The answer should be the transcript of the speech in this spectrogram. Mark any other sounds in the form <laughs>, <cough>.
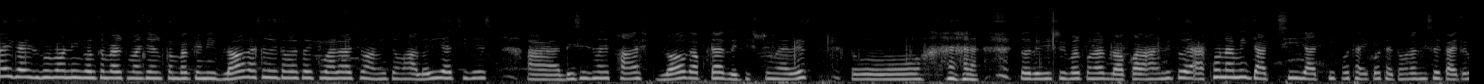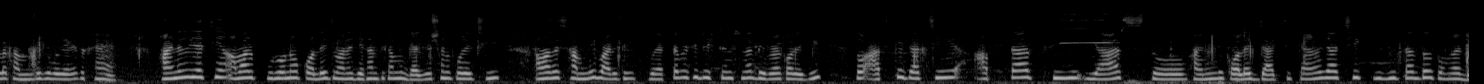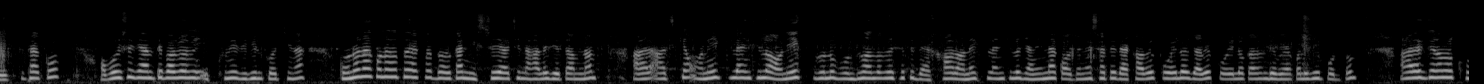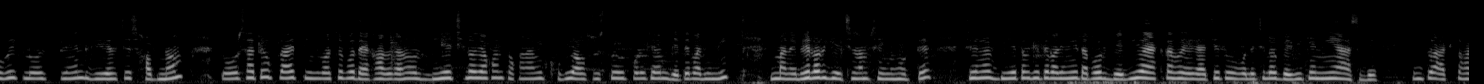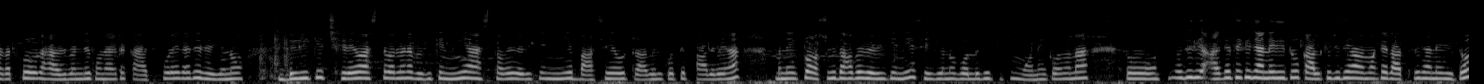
Hi guys good morning welcome back to my channel welcome back to নি blog আশা করি তোমরা সবাই খুব ভালো আছো, আমি তো ভালোই আছি বেশ। আর this is my first blog after registry marriage তো তো রেজিস্ট্রি পর কোনো ব্লগ করা হয়নি। তো এখন আমি যাচ্ছি যাচ্ছি কোথায় কোথায়? তোমরা নিশ্চয়ই টাইটেল থাম থেকে বোঝা গেছে। হ্যাঁ ফাইনালি যাচ্ছি আমার পুরনো কলেজ মানে যেখান থেকে আমি গ্র্যাজুয়েশন করেছি, আমাদের সামনেই বাড়ি থেকে খুব একটা বেশি ডিস্টেন্স না দেবরা কলেজই তো আজকে যাচ্ছি আফটার থ্রি ইয়ার্স তো ফাইনালি কলেজ যাচ্ছি। কেন যাচ্ছি? কী বৃত্তান্ত? তোমরা দেখতে থাকো। অবশ্যই জানতে পারব, আমি এক্ষুনি রিভিল করছি না। কোনো না কোনো তো একটা দরকার, নিশ্চয়ই আছে নাহলে যেতাম না। আর আজকে অনেক প্ল্যান ছিল, অনেক পুরনো বন্ধু বান্ধবদের সাথে দেখা হওয়ার অনেক প্ল্যান ছিল। জানি না কজনের সাথে দেখা হবে কোয়েলও যাবে কোয়েলও কারণ দেবরা কলেজে পড়তো। আর একজন আমার খুবই ক্লোজ ফ্রেন্ড যে হচ্ছে শবনম তো ওর সাথেও প্রায় তিন বছর পর দেখা হবে। কারণ ওর বিয়ে ছিল যখন, তখন আমি খুবই অসুস্থ হয়ে পড়েছি, আমি যেতে পারিনি। মানে ভেলোর গিয়েছিলাম সেই মুহূর্তে। সেই জন্য ওর বিয়েতেও যেতে পারিনি, তারপর বেবিও একটা হয়ে গেছে, তো বলেছিল ওর বেবিকে নিয়ে আসবে। কিন্তু আজকে হঠাৎ করে ওর হাজব্যান্ডের কোনো একটা কাজ পড়ে গেছে, সেই জন্য বেবিকে ছেড়েও আসতে পারবে না, বেবিকে নিয়ে আসতে হবে, বেবিকে নিয়ে বাসে ও ট্রাভেল করতে পারবে না মানে একটু অসুবিধা হবে বেবিকে নিয়ে, সেই জন্য বলল যে কিছু মনে করো না। তো ও যদি আগে থেকে জানিয়ে দিত, কালকে যদি আমাকে রাত্রে জানিয়ে দিত,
